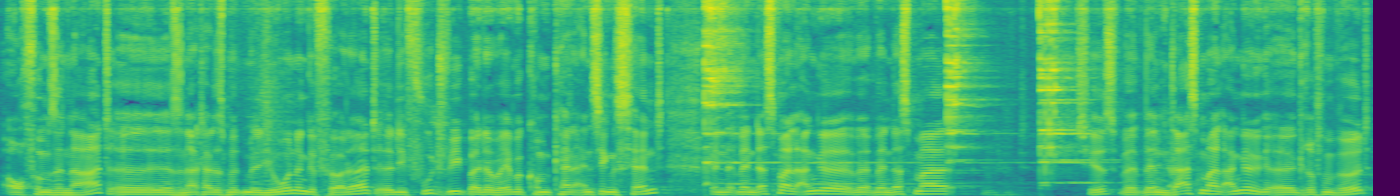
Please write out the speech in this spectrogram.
Auch vom Senat. Äh, der Senat hat es mit Millionen gefördert. Äh, die Food Week, by the way, bekommt keinen einzigen Cent. Wenn, wenn das mal ange, wenn das mal Cheers. Wenn, wenn das mal angegriffen wird,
